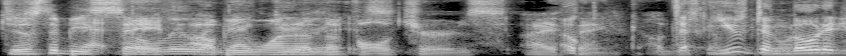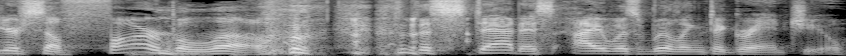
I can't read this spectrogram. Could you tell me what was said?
just to be safe? Baloo I'll be one of the is? vultures. I think I'll Th- just, You've just gonna be one of demoted yourself far below the status I was willing to grant you.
